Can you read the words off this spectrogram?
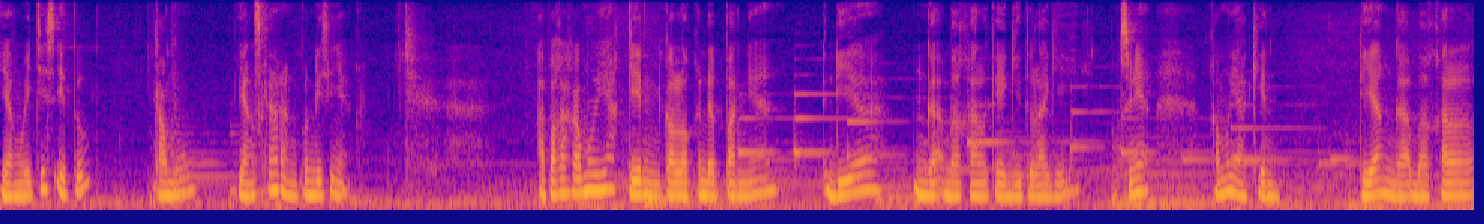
Yang which is itu kamu yang sekarang kondisinya. Apakah kamu yakin kalau ke depannya dia nggak bakal kayak gitu lagi? Maksudnya kamu yakin dia nggak bakal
